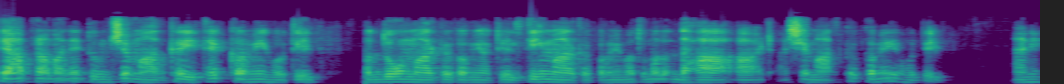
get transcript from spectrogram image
त्याप्रमाणे तुमचे मार्क इथे कमी होतील. मग 2 मार्क कमी होतील, तीन मार्क कमी मग तुम्हाला दहा आठ असे मार्क कमी होतील. आणि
